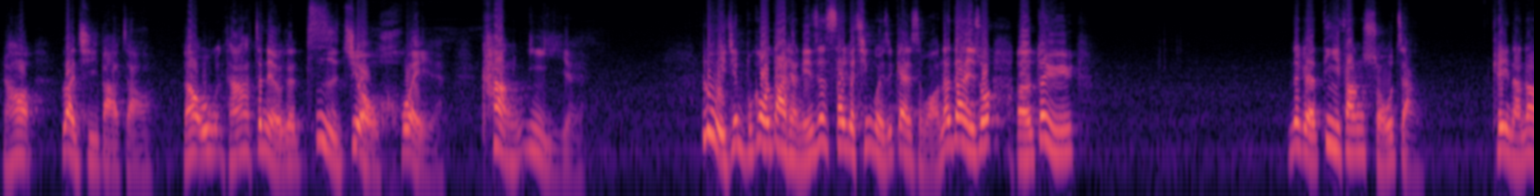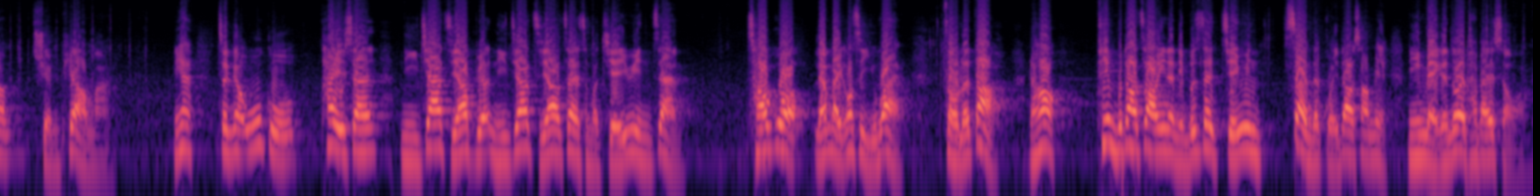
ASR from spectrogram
然后乱七八糟，然后如果他真的有个自救会耶，抗议耶，路已经不够大条，你这塞个轻轨是干什么？那当然说，呃，对于那个地方首长可以拿到选票嘛？你看整个五股。泰山，你家只要不要，你家只要在什么捷运站超过两百公尺以外走得到，然后听不到噪音的，你不是在捷运站的轨道上面，你每个人都会拍拍手啊。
